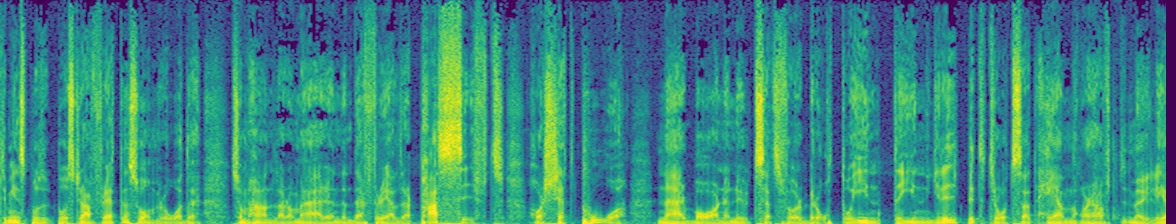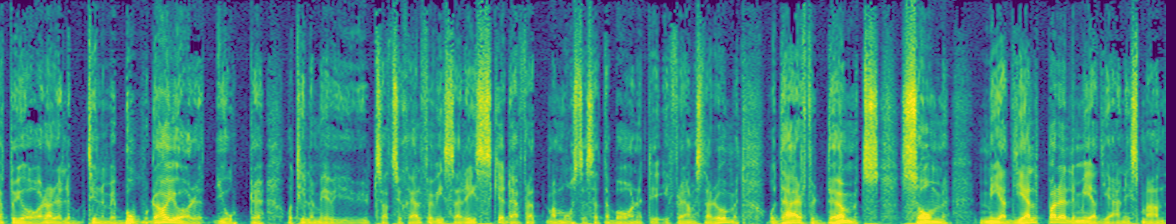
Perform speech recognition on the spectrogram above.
inte minst på, på straffrättens område som handlar om ärenden där föräldrar passivt har sett på när barnen utsätts för brott och inte ingripit trots att hen har haft möjlighet att göra det eller till och med borde ha gjort det och till och med utsatt sig själv för vissa risker därför att man måste sätta barnet i, i främsta rummet och därför dömts som medhjälpare eller medgärningsman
